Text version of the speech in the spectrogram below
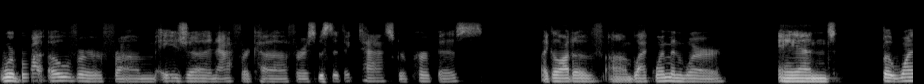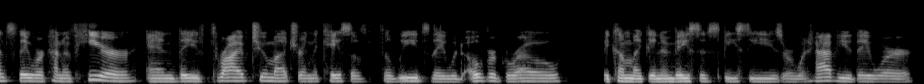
were brought over from Asia and Africa for a specific task or purpose, like a lot of um, Black women were. And but once they were kind of here and they thrived too much, or in the case of the weeds, they would overgrow, become like an invasive species or what have you, they were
